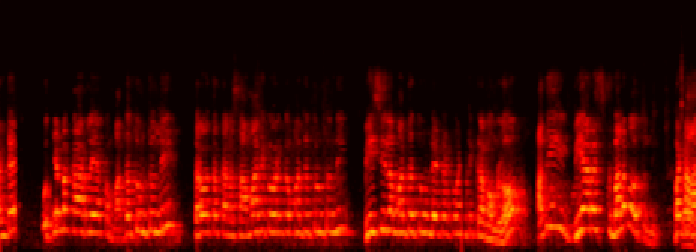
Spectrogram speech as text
అంటే ఉద్యమకారుల యొక్క మద్దతు ఉంటుంది తర్వాత తన సామాజిక వర్గం మద్దతు ఉంటుంది బీసీల మద్దతు ఉండేటటువంటి క్రమంలో అది బీఆర్ఎస్కి బలం అవుతుంది బట్ ఆ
